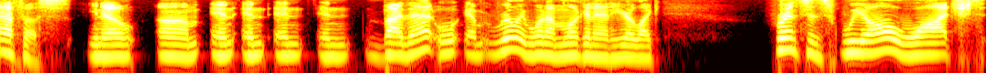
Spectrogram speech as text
ethos, you know, um, and and and and by that, really, what I'm looking at here, like for instance, we all watched,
